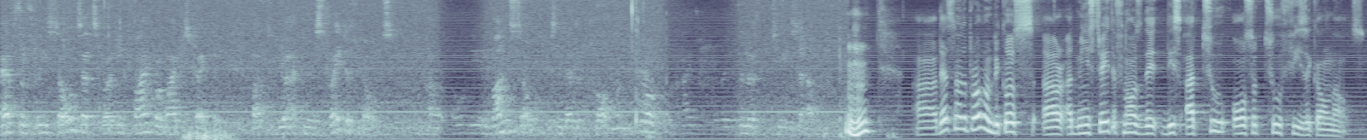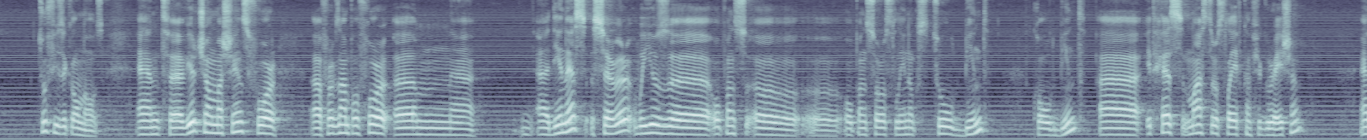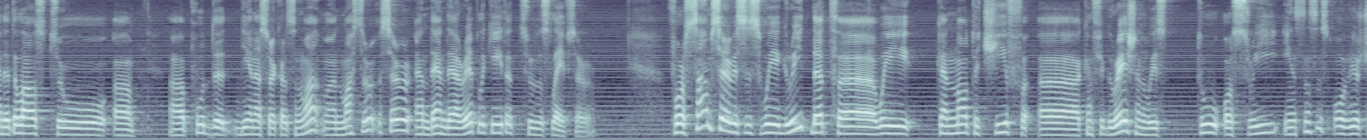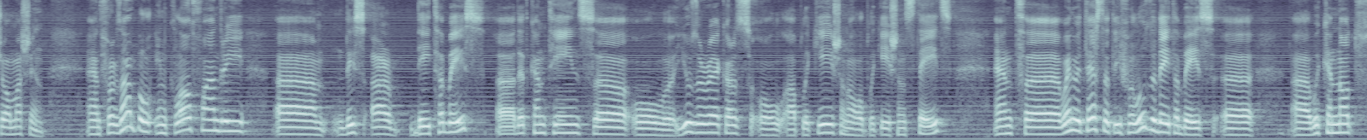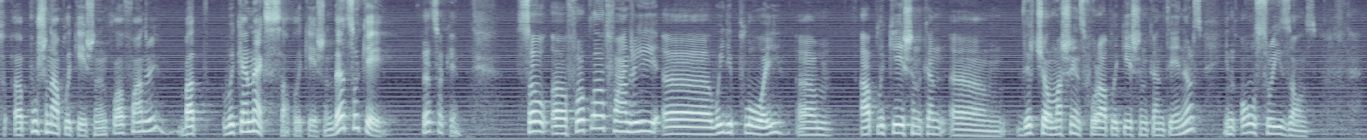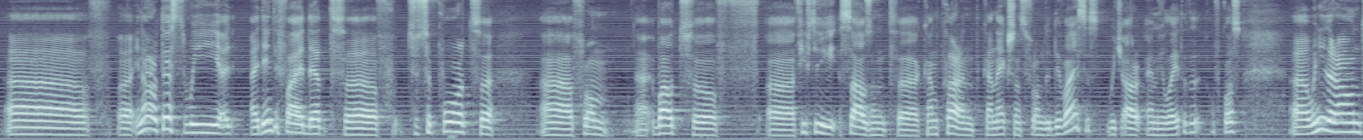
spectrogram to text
have the three zones, that's working fine from my perspective, but your administrative nodes are only in one zone. Isn't that a problem for high-availability setup? Mm -hmm. uh, that's not a problem because our administrative nodes, they, these are two, also two physical nodes, two physical nodes. And uh, virtual machines for, uh, for example, for um, uh, DNS server, we use uh, open, uh, open source Linux tool Bind, called Bind. it has master-slave configuration, and it allows to put the DNS records on master server, and then they are replicated to the slave server. For some services, we agreed that uh, we cannot achieve uh, configuration with two or three instances or virtual machine. And for example, in Cloud Foundry, um, these are database uh, that contains uh, all user records, all application, all application states. And uh, when we test it, if we lose the database, uh, uh, we cannot uh, push an application in Cloud Foundry, but we can access application. That's okay. That's okay. So for Cloud Foundry, we deploy um, application um, virtual machines for application containers in all three zones. Uh, uh, in our test, we identified that uh, to support uh, uh, from uh, about 50,000 concurrent connections from the devices, which are emulated, of course, we need around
